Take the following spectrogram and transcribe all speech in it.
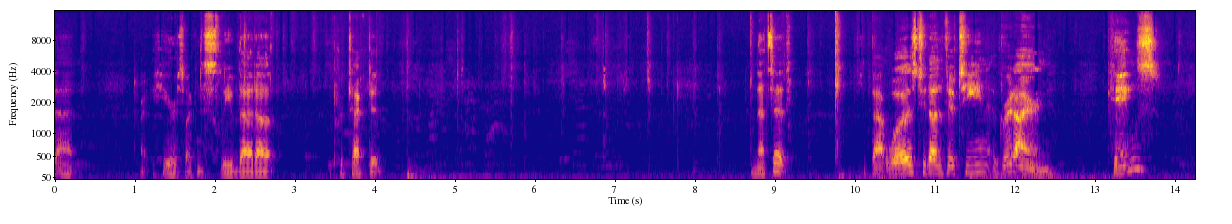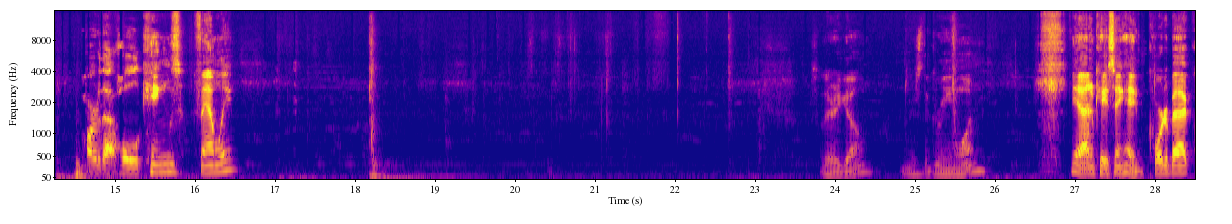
That right here so I can sleeve that up, protect it. And that's it. That was 2015 Gridiron Kings, part of that whole Kings family. So there you go. There's the green one. Yeah, Adam K saying, hey, quarterback,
